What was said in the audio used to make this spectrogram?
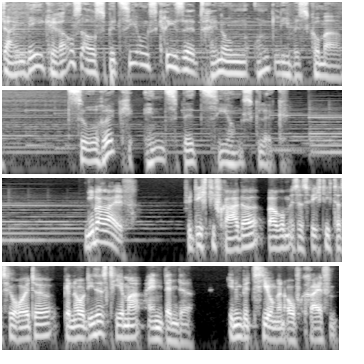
Dein Weg raus aus Beziehungskrise, Trennung und Liebeskummer. Zurück ins Beziehungsglück. Lieber Ralf, für dich die Frage, warum ist es wichtig, dass wir heute genau dieses Thema Einwände in Beziehungen aufgreifen?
